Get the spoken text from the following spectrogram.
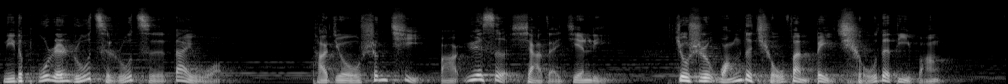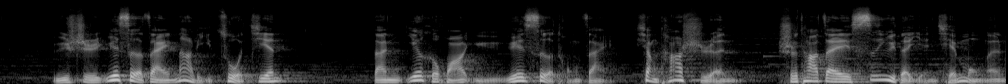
你的仆人如此如此待我。”他就生气，把约瑟下在监里，就是王的囚犯被囚的地方。于是约瑟在那里坐监，但耶和华与约瑟同在，向他施恩，使他在私欲的眼前蒙恩。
